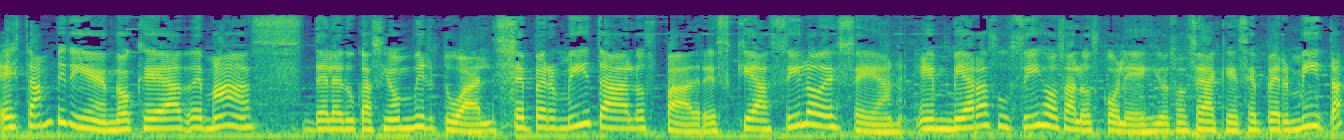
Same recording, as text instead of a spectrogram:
están pidiendo que además de la educación virtual se permita a los padres que así lo desean enviar a sus hijos a los colegios, o sea que se permita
